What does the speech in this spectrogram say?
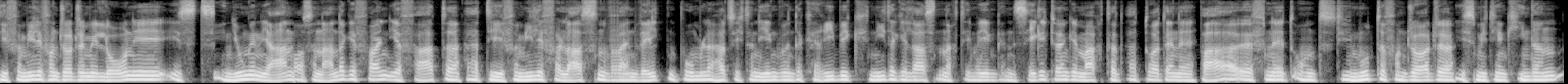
Die Familie von Giorgia Meloni ist in jungen Jahren auseinandergefallen. Ihr Vater hat die Familie verlassen, war ein Weltenbummler, hat sich dann irgendwo in der Karibik niedergelassen, nachdem er irgendeinen Segelturn gemacht hat, hat dort eine Bar eröffnet und die Mutter von Georgia ist mit ihren Kindern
